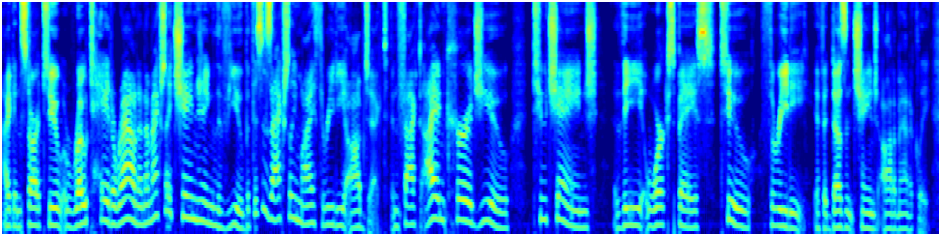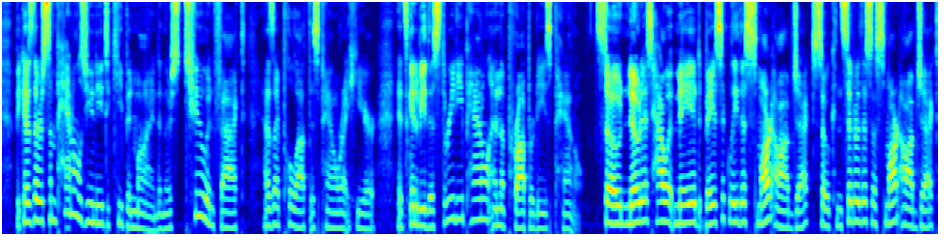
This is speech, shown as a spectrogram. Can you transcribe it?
I can start to rotate around and I'm actually changing the view, but this is actually my 3D object. In fact, I encourage you to change the workspace to 3D if it doesn't change automatically because there's some panels you need to keep in mind and there's two in fact as I pull out this panel right here it's going to be this 3D panel and the properties panel so notice how it made basically this smart object. So consider this a smart object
